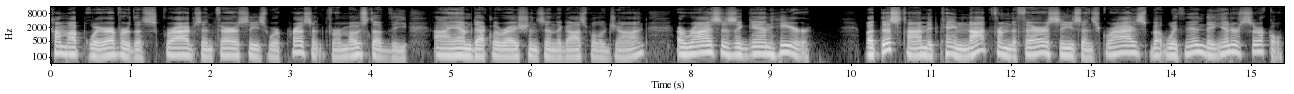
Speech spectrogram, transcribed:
come up wherever the scribes and Pharisees were present for most of the I am declarations in the Gospel of John, arises again here. But this time it came not from the Pharisees and scribes, but within the inner circle,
